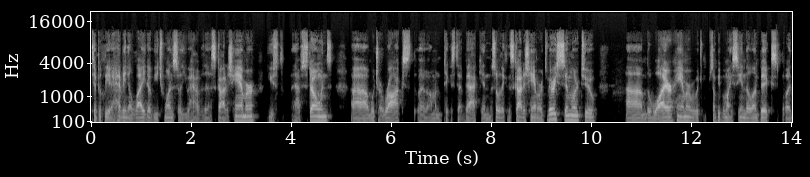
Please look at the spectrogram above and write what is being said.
typically a heavy and a light of each one. So you have the Scottish hammer, you have stones, uh, which are rocks. Uh, I'm going to take a step back. And so, like the Scottish hammer, it's very similar to um, the wire hammer, which some people might see in the Olympics, but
